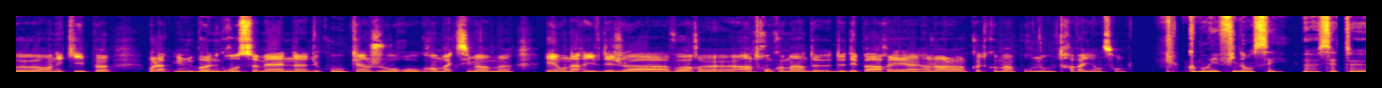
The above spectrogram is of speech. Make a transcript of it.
en équipe, voilà, une bonne grosse semaine, du coup 15 jours au grand maximum, et on arrive déjà à avoir euh, un tronc commun de, départ et un, code commun pour nous travailler ensemble. Comment est financée euh, cette, euh,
